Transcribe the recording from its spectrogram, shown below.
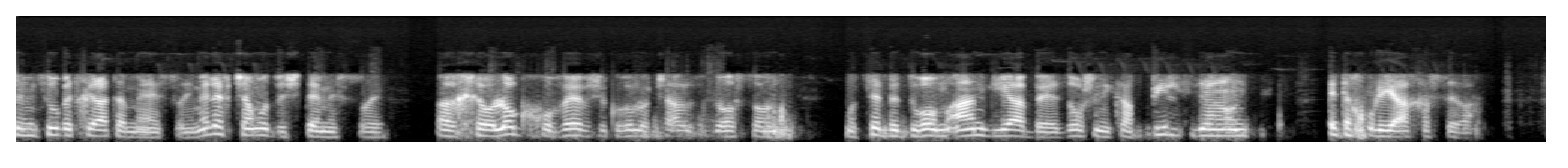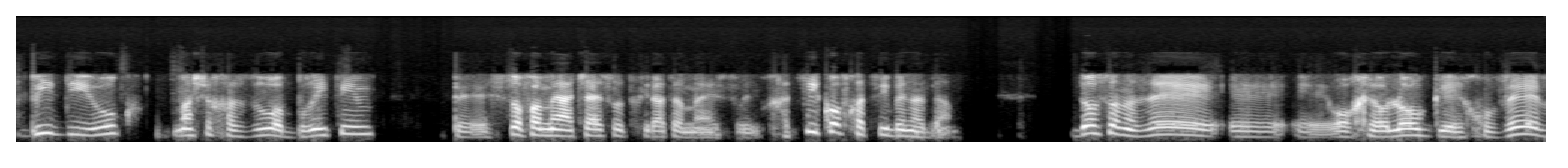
שנמצאו בתחילת המאה ה-20. 1912, ארכיאולוג חובב שקוראים לו צ'ארלס דוסון, מוצא בדרום אנגליה, באזור שנקרא פילסדאון, את החוליה החסרה. בדיוק מה שחזו הבריטים בסוף המאה ה-19 ותחילת המאה ה-20. חצי קוף, חצי בן אדם. דוסון הזה אה, אה, הוא ארכיאולוג אה, חובב,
